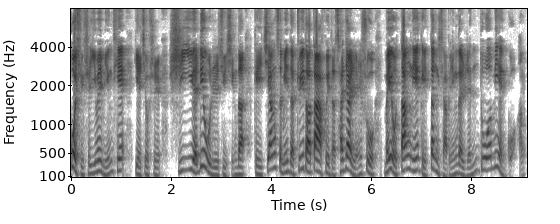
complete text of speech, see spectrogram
或许是因为明天，也就是十一月六日举行的给江泽民的追悼大会的参加人数没有当年给邓小平的人多面广。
